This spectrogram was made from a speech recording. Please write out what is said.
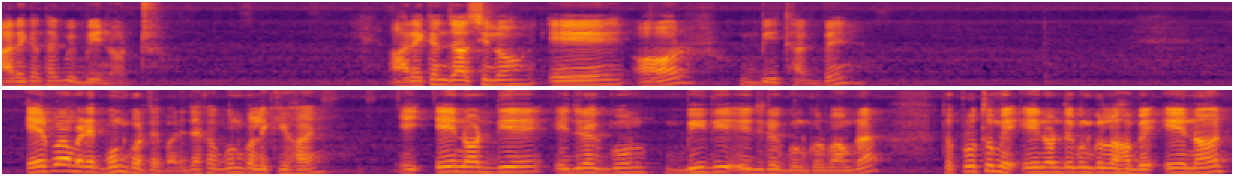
আর এখানে থাকবে বি নট আর এখানে যা ছিল এ অর বি থাকবে। এরপর আমরা এটা গুণ করতে পারি। দেখো, গুণ করলে কি হয়? এই এ নট দিয়ে এই দুটো গুণ বি দিয়ে এই দুটো গুণ করব আমরা। তো প্রথমে এ নট দিয়ে গুণ করলে হবে এ নট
